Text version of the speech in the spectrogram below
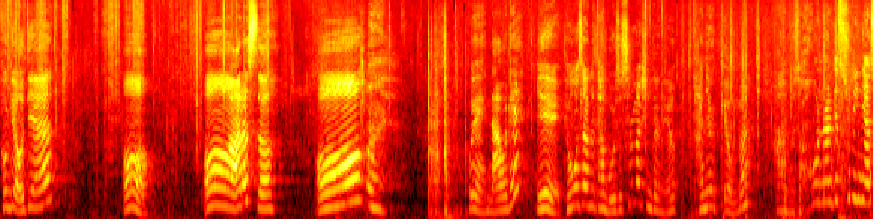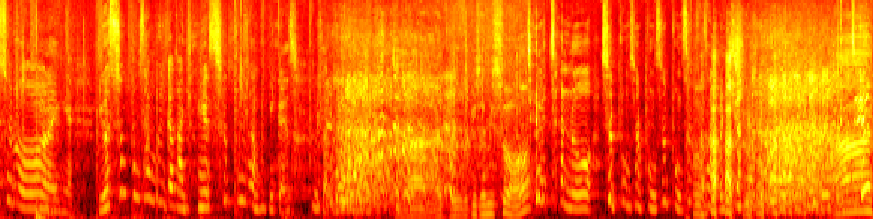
거기 어디야? 어. 어, 알았어. 어. 왜 나오래? 예, 병원 사람들 다 모여서 술 마신다네요. 다녀올게, 엄마. 아 무슨 허날게 술이냐 술은 아이 그냥 이거 순풍산부인과가 아니라 그냥 술풍산부인과야 술풍산부 아, 그게 그렇게 재밌어? 재밌잖아 술풍 술풍 술풍 술풍산부인과 아,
